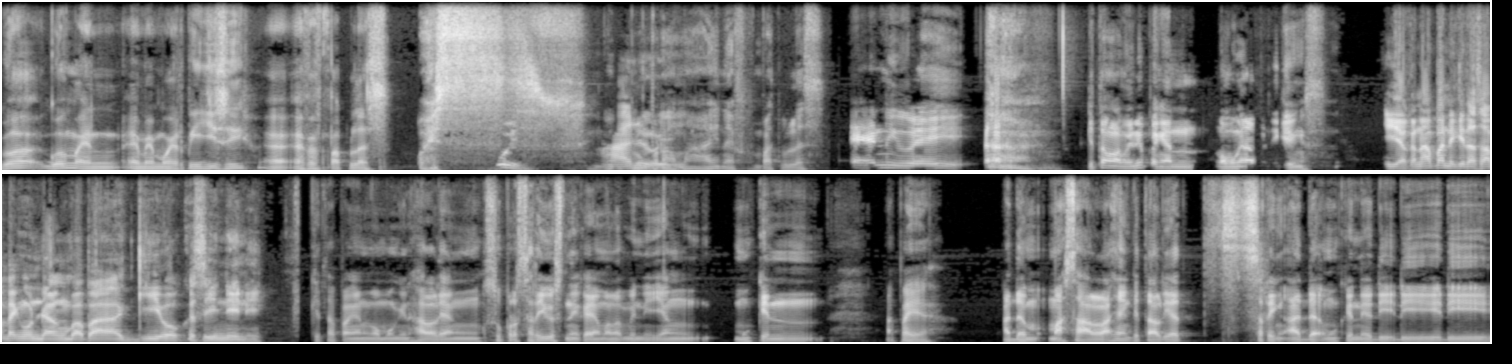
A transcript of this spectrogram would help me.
gue gue main MMORPG sih, eh, FF14. Wes. Wih. Gue Aduh. belum pernah main F14. Anyway, kita malam ini pengen ngomongin apa nih, gengs? Iya, kenapa nih kita sampai ngundang Bapak Gio ke sini nih? Kita pengen ngomongin hal yang super serius nih kayak malam ini, yang mungkin apa ya? Ada masalah yang kita lihat sering ada mungkin ya di di di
